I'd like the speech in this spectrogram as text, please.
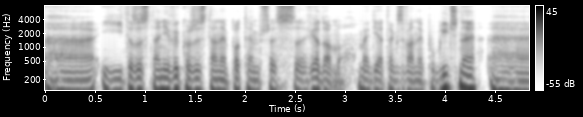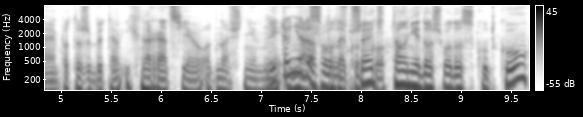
E, I to zostanie wykorzystane potem przez, wiadomo, media tak zwane publiczne, po to, żeby tę ich narrację odnośnie mnie I to nie nas doszło podeprzeć. Do skutku. to nie doszło do skutku,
